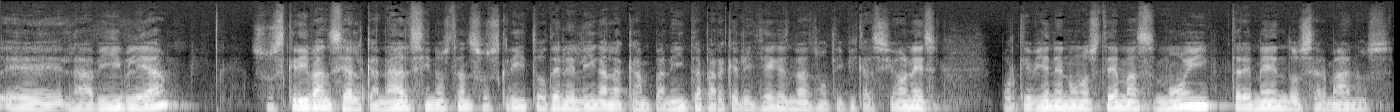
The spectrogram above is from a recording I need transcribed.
eh, la Biblia. Suscríbanse al canal si no están suscritos, denle link a la campanita para que les lleguen las notificaciones, porque vienen unos temas muy tremendos, hermanos.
